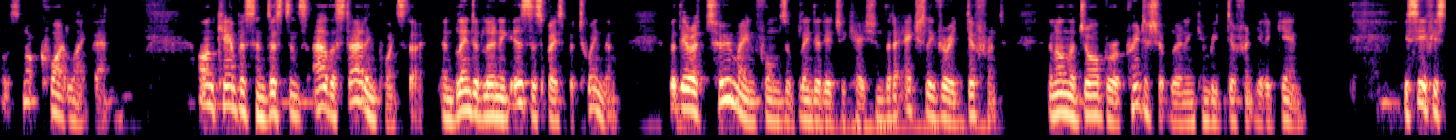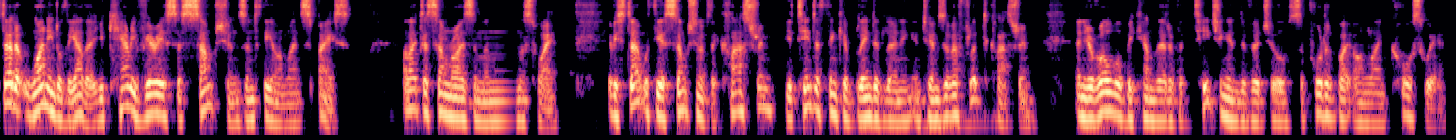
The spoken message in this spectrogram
Well, it's not quite like that. On campus and distance are the starting points though, and blended learning is the space between them. But there are two main forms of blended education that are actually very different, and on the job or apprenticeship learning can be different yet again. You see, if you start at one end or the other, you carry various assumptions into the online space. I like to summarize them in this way. If you start with the assumption of the classroom, you tend to think of blended learning in terms of a flipped classroom, and your role will become that of a teaching individual supported by online courseware.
